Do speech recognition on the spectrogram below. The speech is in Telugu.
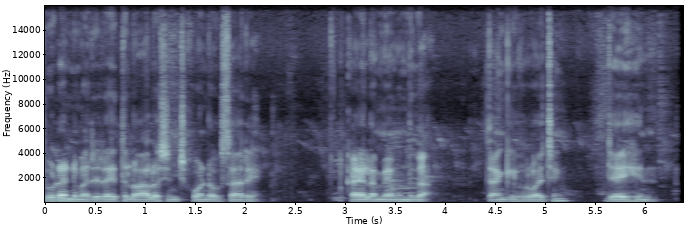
చూడండి మరి రైతులు ఆలోచించుకోండి ఒకసారి. కాయలు అమ్మే ముందుగా. థ్యాంక్ యూ ఫర్ వాచింగ్ జై హింద్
